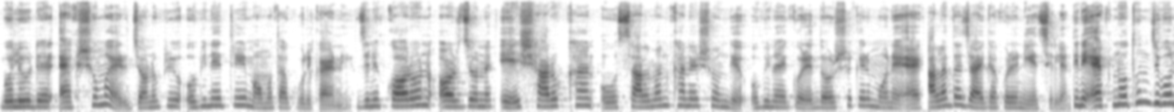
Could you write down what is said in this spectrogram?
বলিউডের এক সময়ের জনপ্রিয় অভিনেত্রী মমতা কুলকার্নি, যিনি করণ অর্জুন এ শাহরুখ খান ও সালমান খানের সঙ্গে অভিনয় করে দর্শকের মনে এক আলাদা জায়গা করে নিয়েছিলেন। তিনি এক নতুন জীবন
